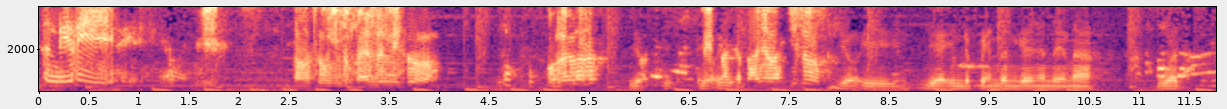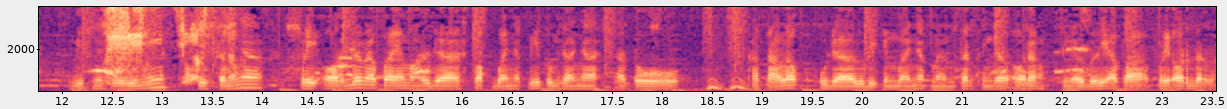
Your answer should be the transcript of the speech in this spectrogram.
Sendiri. Langsung independen nih so. Boleh lah. yo Dia tanya-tanya lagi so. yo dia independen kayaknya deh nah buat bisnis lu ini sistemnya pre order apa emang udah stok banyak gitu misalnya satu katalog udah lu bikin banyak nanti tinggal orang tinggal beli apa pre order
